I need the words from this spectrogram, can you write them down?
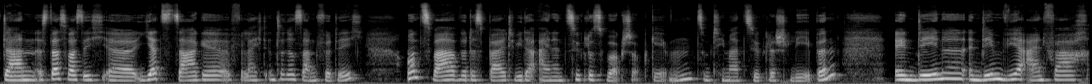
dann ist das, was ich äh, jetzt sage, vielleicht interessant für dich. Und zwar wird es bald wieder einen Zyklus-Workshop geben zum Thema zyklisch Leben, in, denen, in dem wir einfach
